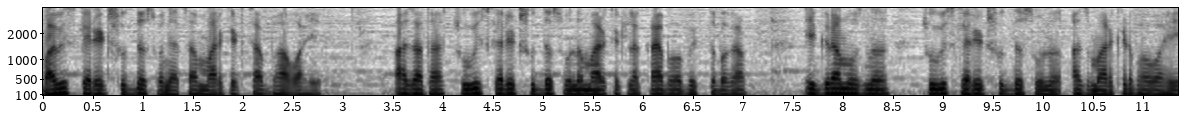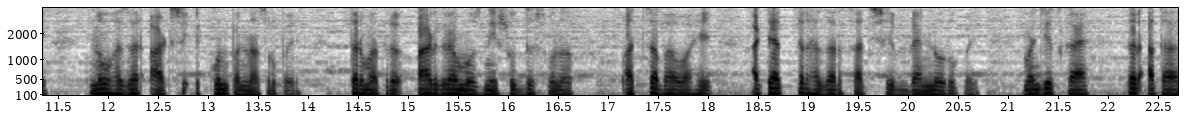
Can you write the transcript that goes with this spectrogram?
बावीस कॅरेट शुद्ध सोन्याचा मार्केटचा भाव आहे. आज आता चोवीस कॅरेट शुद्ध सोनं मार्केटला काय भाव भेटतं बघा? एक ग्राम वजनं चोवीस कॅरेट शुद्ध सोनं आज मार्केट भाव आहे नऊ हजार आठशे एकोणपन्नास रुपये. तर मात्र आठ ग्राम मोजणी शुद्ध सोनं आजचा भाव आहे अठ्याहत्तर हजार सातशे ब्याण्णव रुपये. म्हणजेच काय? तर आता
